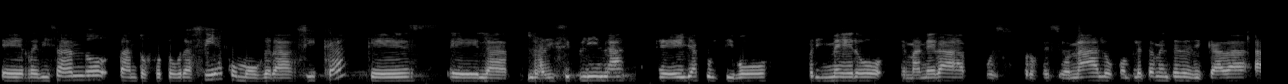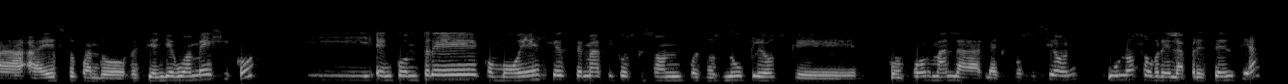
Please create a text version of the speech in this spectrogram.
eh, revisando tanto fotografía como gráfica, que es eh, la, la, disciplina que ella cultivó primero de manera pues profesional o completamente dedicada a, esto cuando recién llegó a México y encontré como ejes temáticos que son pues los núcleos que conforman la, la exposición, uno sobre la presencia,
